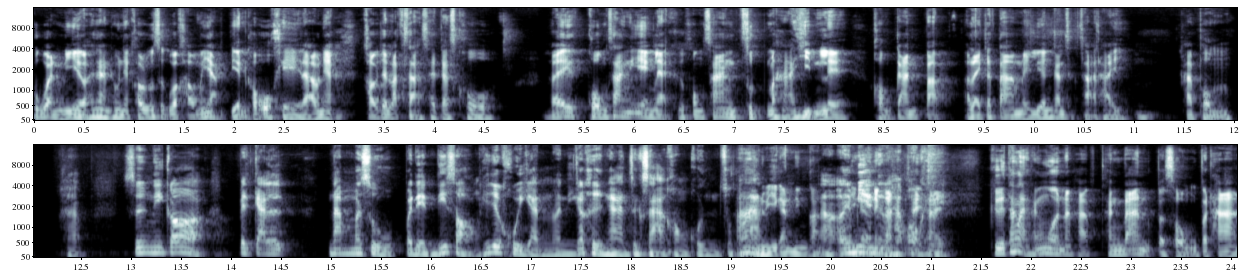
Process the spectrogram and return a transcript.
ทุกวันนี้หรืออาจารย์ทุกเนี้ยเขารู้สึกว่าเขาไม่อยากเปลี่ยนเขาโอเคแล้วเนี่ย เขาจะรักษา status quo ไอ้โครงสร้างนี้เองแหละ คือโครงสร้างสุดมหาหินเลยของการปรับอะไรก็ตามในเรื่องการศึกษาไทยอืมครับผมครับ ซึ่งนี่ก็เป็นการนำมาสู่ประเด็นที่สองที่จะคุยกันวันนี้ก็คืองานศึกษาของคุณสุภอ่าาพดูอีกอันหนึ่งก่อนอ่าเอ้ยมีอันหนึ่งเหรอครับใช่โอเคใช่คือทั้งหลายทั้งมวลนะครับทางด้านอุประสงค์อุประทาน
